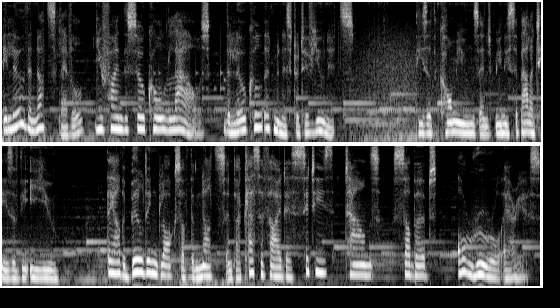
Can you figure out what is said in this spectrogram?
Below the NUTS level, you find the so-called LAUs, the local administrative units. These are the communes and municipalities of the EU. They are the building blocks of the NUTS and are classified as cities, towns, suburbs, or rural areas.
